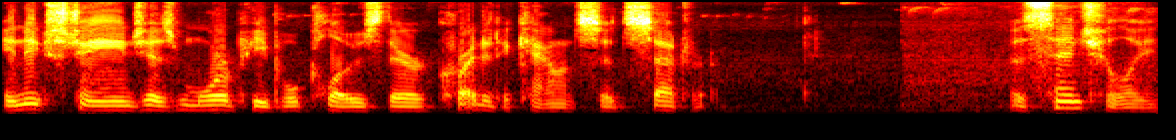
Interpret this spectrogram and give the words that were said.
in exchange as more people close their credit accounts, etc. Essentially,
